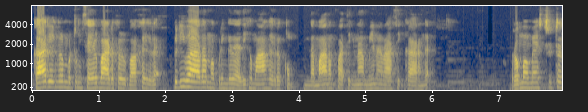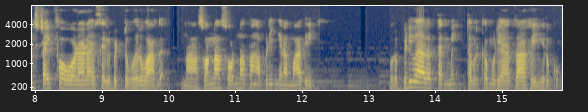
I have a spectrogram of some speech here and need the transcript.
காரியங்கள் மற்றும் செயல்பாடுகள் வகையில் பிடிவாதம் அப்படிங்கிறது அதிகமாக இருக்கும். இந்த மாதம் பார்த்திங்கன்னா மீன ராசிக்காரங்க ரொம்பவுமே ஸ்ட்ரிக்ட் அண்ட் ஸ்ட்ரைட் ஃபார்வர்டாக செயல்பட்டு வருவாங்க. நான் சொன்னால் சொன்னதான் அப்படிங்கிற மாதிரி ஒரு பிடிவாதத்தன்மை தவிர்க்க முடியாததாக இருக்கும்.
